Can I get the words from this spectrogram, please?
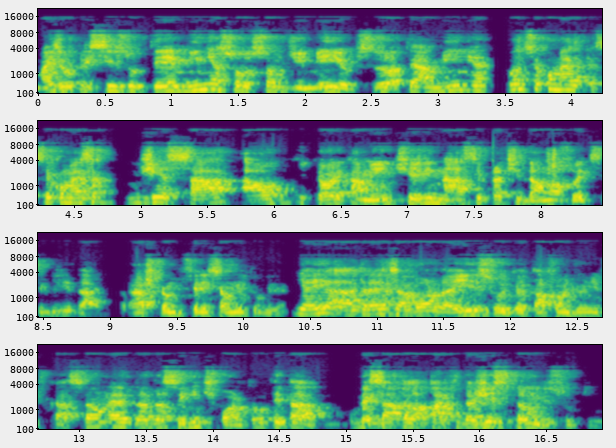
mas eu preciso ter minha solução de e-mail, eu preciso até a minha. Quando você começa, você começa a engessar algo que teoricamente ele nasce para te dar uma flexibilidade. Eu acho que é um diferencial muito grande. E aí a Trex aborda isso, eu estava falando de unificação, né, da, da seguinte forma. Então, vou tentar começar pela parte da gestão disso tudo.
